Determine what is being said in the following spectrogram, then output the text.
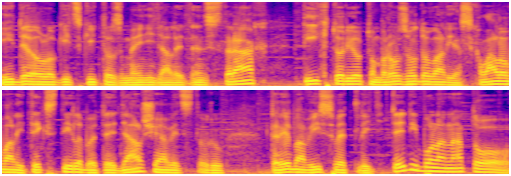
ideologicky to zmeniť, ale ten strach tých, ktorí o tom rozhodovali a schvalovali texty, lebo to je ďalšia vec, ktorú treba vysvetliť. Vtedy bola na to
